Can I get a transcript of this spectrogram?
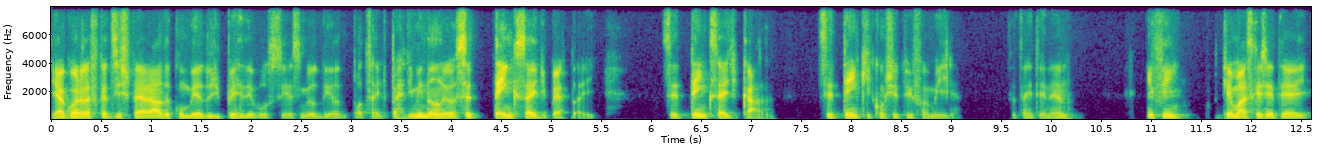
E agora ela fica desesperada com medo de perder você. Assim, meu Deus, não pode sair de perto de mim, não, não. Você tem que sair de perto daí. Você tem que sair de casa. Você tem que constituir família. Você tá entendendo? Enfim, o que mais que a gente tem aí?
